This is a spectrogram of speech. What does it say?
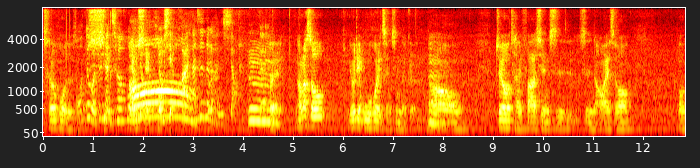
车祸的什么哦，对我之前血车祸有血有有血哦块，但是那个很小。嗯对，然后那时候有点误会成是那个，嗯然后最后才发现是是脑癌的时候，哦，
